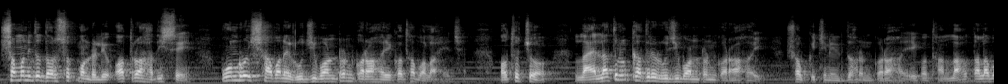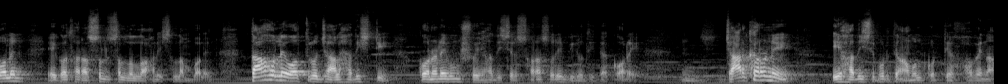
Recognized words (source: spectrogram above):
সম্মানিত দর্শক মণ্ডলী, অত্র হাদিসে পনেরোই সাবানে রুজি বন্টন করা হয় কথা বলা হয়েছে। অথচ লায়লাতুল কাদরে রুজি বন্টন করা হয় সব কিছু নির্ধারণ করা হয় এই কথা আল্লাহ তালা বলেন এই কথা রাসুল সাল্লাহ আলি সাল্লাম বলেন। তাহলে অত্র জাল হাদিসটি কোরআন এবং সহি হাদিসের সরাসরি বিরোধিতা করে। যার কারণে এই হাদিসের প্রতি আমল করতে হবে না।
